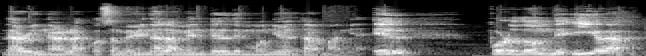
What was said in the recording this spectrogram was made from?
de arruinar las cosas, me viene a la mente el demonio de Tasmania. Él, por donde iba,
